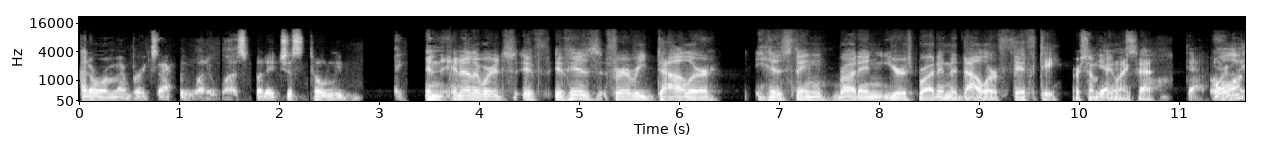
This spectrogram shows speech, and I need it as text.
I don't remember exactly what it was, but it just totally In in other words, if if his for every dollar his thing brought in, yours brought in a dollar fifty or something Yeah, like that. something like that. All Or it may, other have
